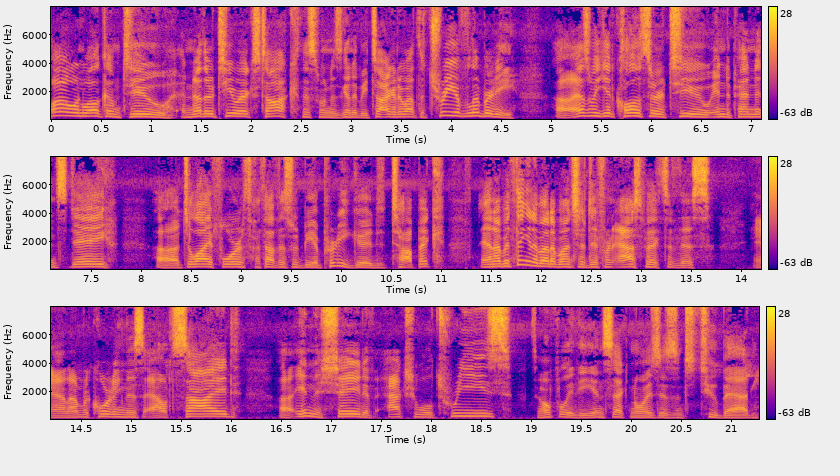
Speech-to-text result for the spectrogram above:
Hello and welcome to another T Rex Talk. This one is going to be talking about the Tree of Liberty. Uh, as we get closer to Independence Day, uh, July 4th, I thought this would be a pretty good topic. And I've been thinking about a bunch of different aspects of this. And I'm recording this outside uh, in the shade of actual trees. So hopefully the insect noise isn't too bad.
